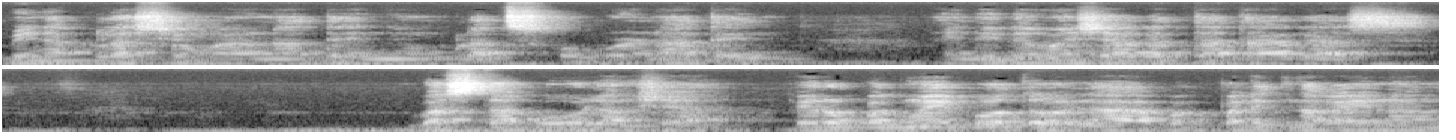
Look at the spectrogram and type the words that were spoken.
binaklas yung ano natin, yung clutch cover natin, hindi naman siya agad tatagas. Basta buo lang siya. Pero pag may photo, la, pagpalit na kayo ng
